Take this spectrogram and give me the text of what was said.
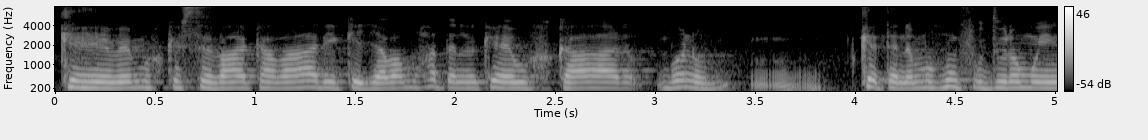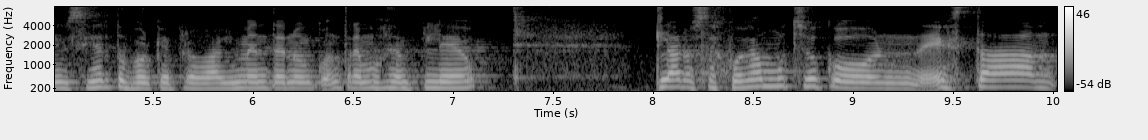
que vemos que se va a acabar y que ya vamos a tener que buscar, bueno, que tenemos un futuro muy incierto porque probablemente no encontremos empleo. Claro, se juega mucho con esta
